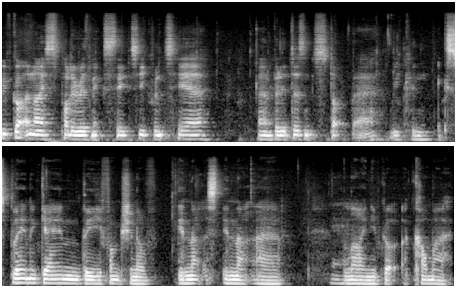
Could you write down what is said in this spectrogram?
we've got a nice polyrhythmic se- sequence here, um, but it doesn't stop there. We can Explain again the function of in that in that uh, line. You've got a comma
